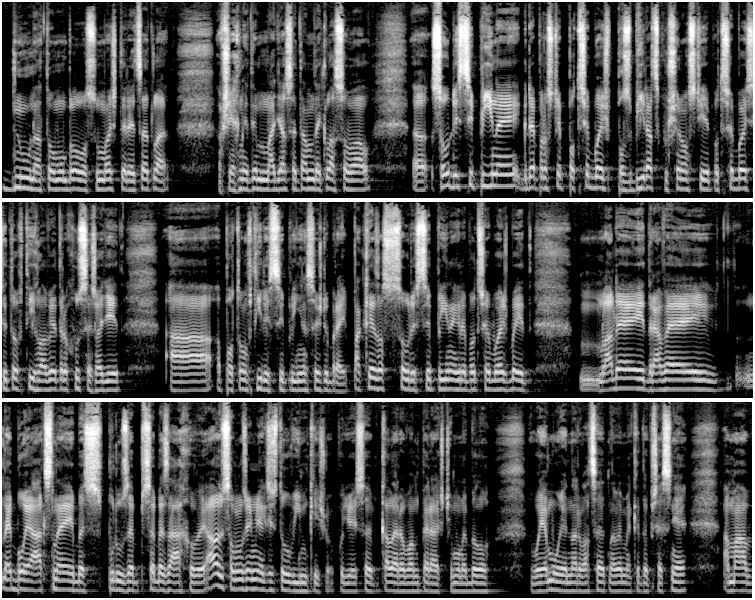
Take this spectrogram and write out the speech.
dnů na tomu bylo 48 let. A všechny ty mladě se tam deklasoval. Eh, jsou disciplíny, kde prostě potřebuješ pozbírat zkušenosti, potřebuješ si to v té hlavě trochu seřadit a, potom v té disciplíně seš dobrý. Pak je zase jsou disciplíny, kde potřebuješ být mladý, dravý, nebojácný, bez půdu sebe záchovy. Ale samozřejmě existují výjimky. Šo? Podívej se, Kalerovan Pera ještě mu nebylo, nebo jemu 21, nevím, jak je to přesně. A má...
